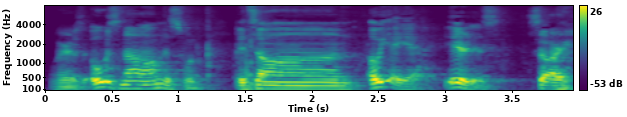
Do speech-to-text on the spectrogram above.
Where is it? Oh, it's not on this one. It's on, oh yeah, yeah, here it is. Sorry.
